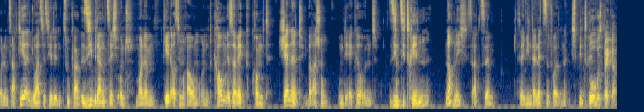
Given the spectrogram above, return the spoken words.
Mollem sagt, hier, du hast jetzt hier den Zugang. Sie bedankt sich und Mollem geht aus dem Raum und kaum ist er weg, kommt Janet, Überraschung, um die Ecke und sind sie drin? Noch nicht, sagt Sam. Das ist ja wie in der letzten Folge, ne? Ich bin drin. Boris Becker.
